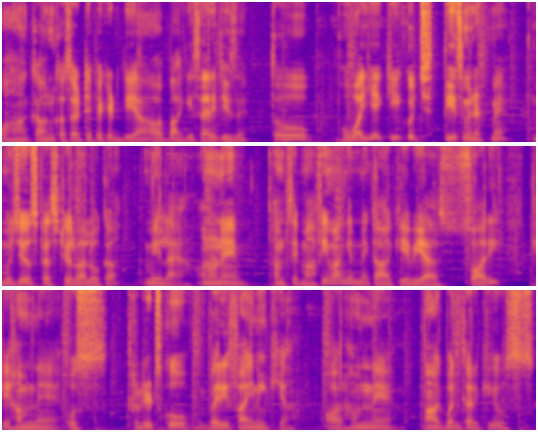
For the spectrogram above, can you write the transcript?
वहाँ का उनका सर्टिफिकेट दिया और बाकी सारी चीज़ें। तो हुआ ये कि कुछ तीस मिनट में मुझे उस फेस्टिवल वालों का मेल आया। उन्होंने हमसे माफ़ी मांगी उन्होंने कहा कि भैया सॉरी कि हमने उस क्रेडिट्स को वेरीफाई नहीं किया और हमने आँख बंद करके उस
